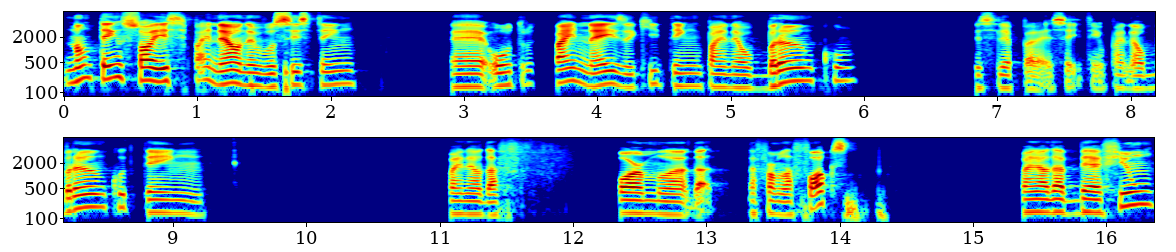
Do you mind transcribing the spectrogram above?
não tem só esse painel, né? Vocês têm é, outros painéis aqui. Tem um painel branco. Ver se ele aparece aí. Tem o painel branco, tem o painel da Fórmula, da, da Fórmula Fox, painel da BF1,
